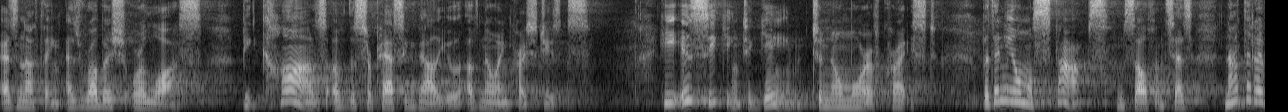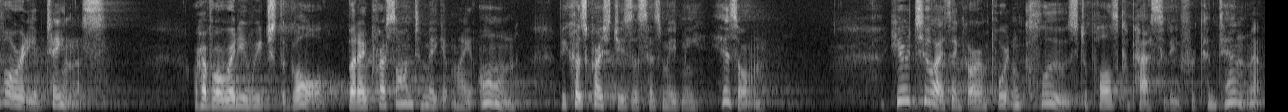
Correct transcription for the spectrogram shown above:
as nothing, as rubbish or loss, because of the surpassing value of knowing Christ Jesus. He is seeking to gain, to know more of Christ. But then he almost stops himself and says, Not that I've already obtained this or have already reached the goal, but I press on to make it my own because Christ Jesus has made me his own. Here, too, I think, are important clues to Paul's capacity for contentment.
